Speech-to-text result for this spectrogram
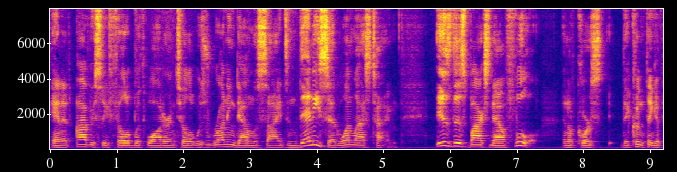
and it obviously filled up with water until it was running down the sides. And then he said one last time, Is this box now full? And of course, they couldn't think of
